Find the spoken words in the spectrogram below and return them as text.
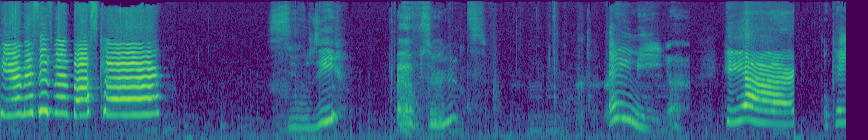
here, Mrs. Van Busker. Susie, absent. Amy, Here. Okay,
